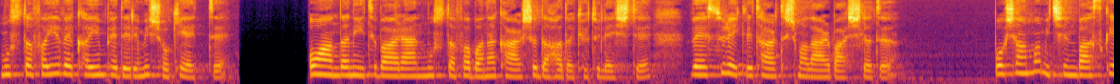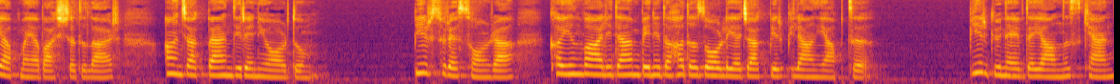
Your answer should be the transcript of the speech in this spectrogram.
Mustafa'yı ve kayınpederimi şoke etti. O andan itibaren Mustafa bana karşı daha da kötüleşti ve sürekli tartışmalar başladı. Boşanmam için baskı yapmaya başladılar ancak ben direniyordum. Bir süre sonra kayınvalidem beni daha da zorlayacak bir plan yaptı. Bir gün evde yalnızken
